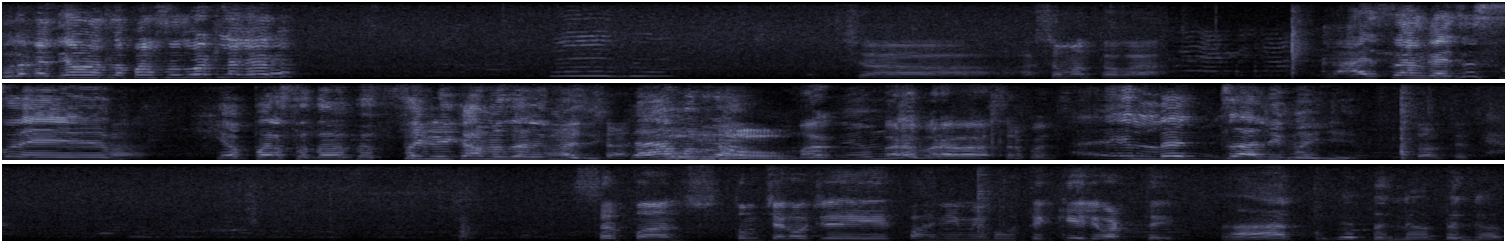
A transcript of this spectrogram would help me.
तुला काय देवळातला परसाद वाटला का रे? अच्छा असं म्हणतो का? काय सांगायचं साहेब? हा. ह्या परसादावर तर सगळी कामं झाली माझी. अच्छा. काय म्हणला मग बरोबर आहे सरपंच. लय झाली म्हणजे चालतंय. सरपंच तुमच्या गावची पाहणी मी बहुतेक केली वाटतंय. हा ठीक आहे. धन्यवाद धन्यवाद.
